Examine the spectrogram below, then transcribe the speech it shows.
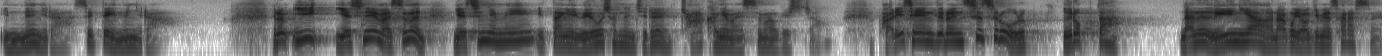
있느니라 쓸데 있느니라. 그럼 이 예수님의 말씀은 예수님이 이 땅에 왜 오셨는지를 정확하게 말씀하고 계시죠. 바리새인들은 스스로 의롭다. 나는 의인이야 라고 여기며 살았어요.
